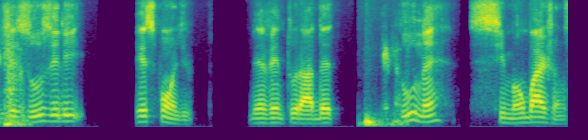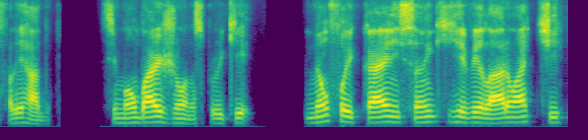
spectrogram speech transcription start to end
Jesus ele responde: Bem-aventurado é tu, né? Simão Barjonas. Falei errado. Simão Barjonas, porque não foi carne e sangue que revelaram a ti,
